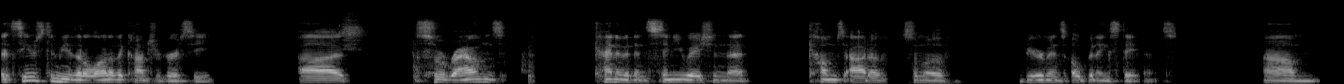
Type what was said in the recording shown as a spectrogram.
it seems to me that a lot of the controversy uh, surrounds kind of an insinuation that comes out of some of Biermann's opening statements. Um,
